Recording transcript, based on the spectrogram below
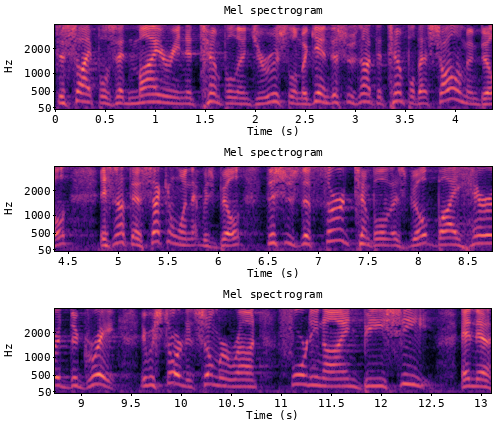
disciples admiring the temple in Jerusalem. Again, this was not the temple that Solomon built. It's not the second one that was built. This is the third temple that was built by Herod the Great. It was started somewhere around 49 BC, and uh,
